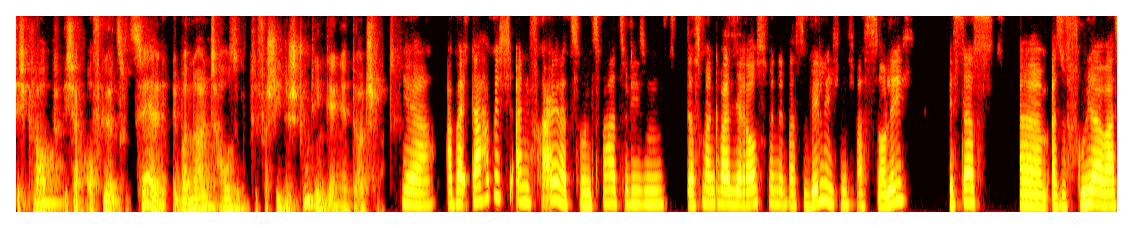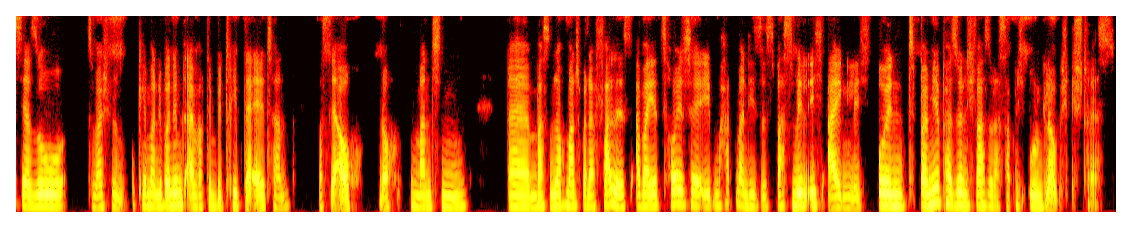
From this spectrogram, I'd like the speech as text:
ich glaube, ich habe aufgehört zu zählen, über 9000 verschiedene Studiengänge in Deutschland. Ja, aber da habe ich eine Frage dazu, und zwar zu diesem, dass man quasi herausfindet, was will ich, nicht was soll ich. Ist das, ähm, also früher war es ja so, zum Beispiel, okay, man übernimmt einfach den Betrieb der Eltern, was ja auch noch in manchen, ähm, was noch manchmal der Fall ist. Aber jetzt heute eben hat man dieses, was will ich eigentlich? Und bei mir persönlich war es so, das hat mich unglaublich gestresst,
